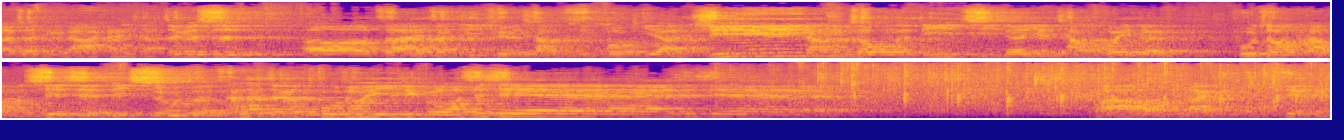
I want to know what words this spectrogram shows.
来转一圈给大家看一下，这个是呃在战地绝唱《新波皮亚 G》当中的第一集的演唱会的服装，让我们谢谢第十五组的参赛者兔兔一吉国，谢谢谢谢，哇哦，来，谢谢。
